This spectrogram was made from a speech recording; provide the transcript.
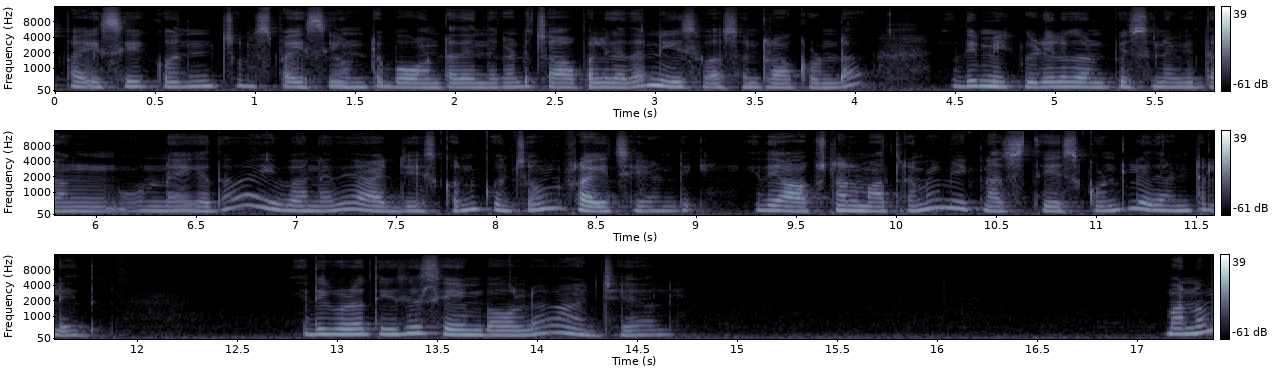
స్పైసీ కొంచెం స్పైసీ ఉంటే బాగుంటుంది. ఎందుకంటే చేపలు కదా నీసు వాసన రాకుండా. ఇది మీకు వీడియోలో కనిపిస్తున్న విధంగా ఉన్నాయి కదా ఇవి అనేది యాడ్ చేసుకొని కొంచెం ఫ్రై చేయండి. ఇది ఆప్షనల్ మాత్రమే. మీకు నచ్చితే వేసుకోండి లేదంటే లేదు. ఇది కూడా తీసి సేమ్ బౌల్లో యాడ్ చేయాలి. మనం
